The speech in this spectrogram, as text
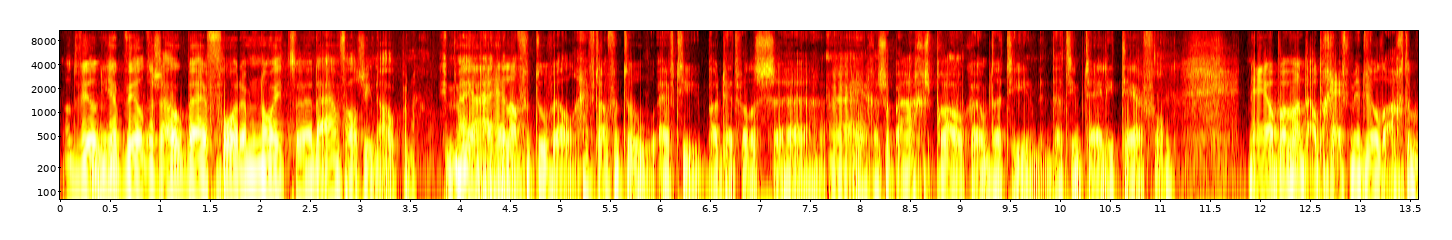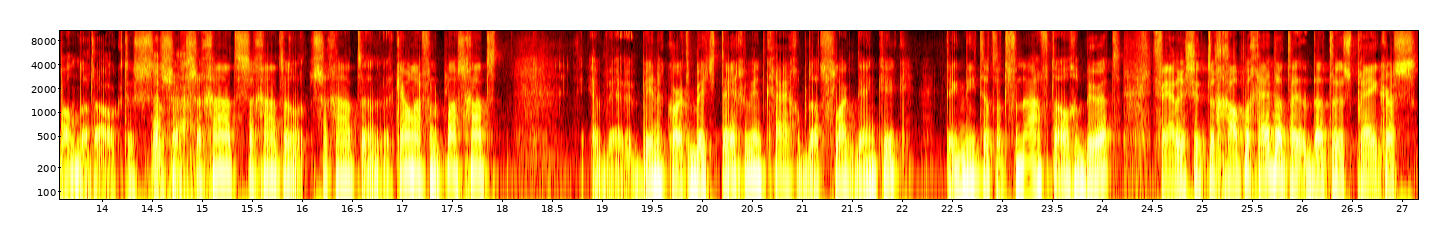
Want Wil, je hebt Wilders ook bij Forum nooit eh, de aanval zien openen. In mijn ja, heel af en toe wel. Hij heeft af en toe heeft hij Baudet wel eens eh, ergens op aangesproken, omdat hij, dat hij hem te elitair vond. Nee, op, want op een gegeven moment wil de achterban dat ook. Dus Dat ze, gaat, ze gaat, ze gaat, eh, Caroline van der Plas gaat binnenkort een beetje tegenwind krijgen op dat vlak, denk ik. Ik denk niet dat het vanavond al gebeurt. Verder is het te grappig hè, dat, de, dat de sprekers.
